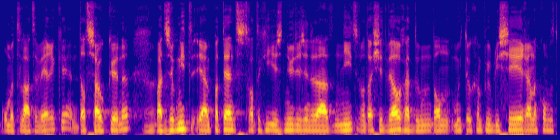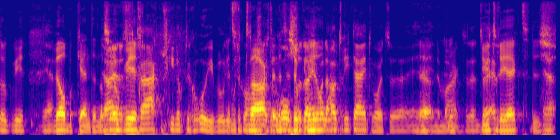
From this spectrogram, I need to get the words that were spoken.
om het te laten werken. Dat zou kunnen. Ja. Maar het is ook niet, ja, een patentstrategie is nu dus inderdaad niet. Want als je het wel gaat doen, dan moet je het ook gaan publiceren en dan komt het ook weer Ja. wel bekend. En dat en ook het weer vertraagt misschien ook de groei. Ik bedoel, je Het moet gewoon vertraagt en het is ook gewoon de heel- autoriteit wordt eh, in, Ja, in de markt. En, duur traject. Dus ja,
